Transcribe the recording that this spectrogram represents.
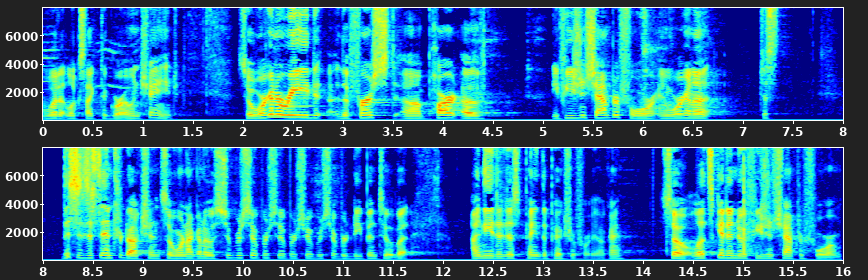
what it looks like to grow and change. So we're going to read the first uh, part of Ephesians chapter 4, and we're going to just this is just introduction, so we're not going to go super, super, super, super, super deep into it, but I need to just paint the picture for you, okay? So let's get into Ephesians chapter 4.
